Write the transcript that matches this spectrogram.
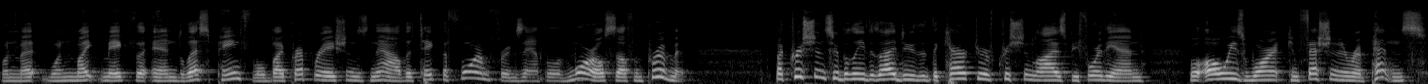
One might, one might make the end less painful by preparations now that take the form, for example, of moral self improvement. But Christians who believe, as I do, that the character of Christian lives before the end will always warrant confession and repentance,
